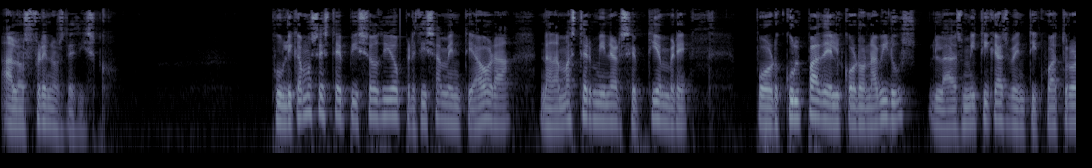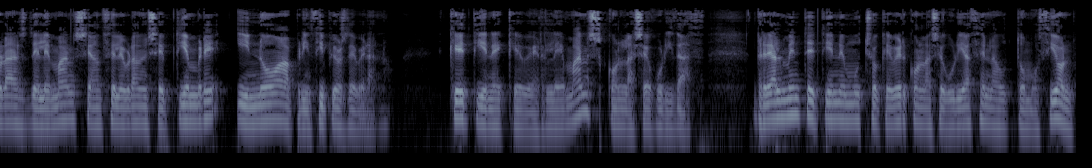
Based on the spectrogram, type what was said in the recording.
a los frenos de disco. Publicamos este episodio precisamente ahora, nada más terminar septiembre, por culpa del coronavirus, las míticas 24 horas de Le Mans se han celebrado en septiembre y no a principios de verano. ¿Qué tiene que ver Le Mans con la seguridad? Realmente tiene mucho que ver con la seguridad en la automoción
